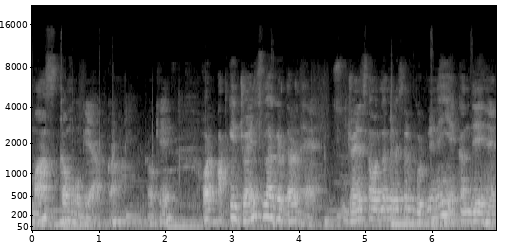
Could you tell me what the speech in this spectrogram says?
मास कम हो गया आपका ओके और आपके जॉइंट्स में अगर दर्द है जॉइंट्स का मतलब मेरे सिर्फ़ घुटने नहीं है, कंधे हैं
